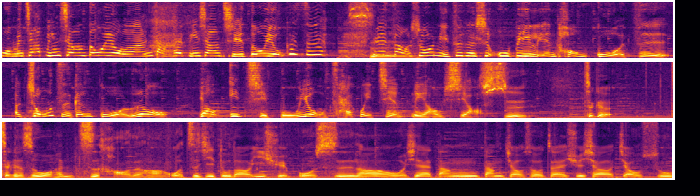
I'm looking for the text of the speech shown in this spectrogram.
我们家冰箱都有啊，你打开冰箱其实都有。可是院长说你这个是务必连同果子、呃种子跟果肉要一起服用才会见疗效。是，这个这个是我很自豪的哈。我自己读到医学博士，然后我现在当当教授，在学校教书，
